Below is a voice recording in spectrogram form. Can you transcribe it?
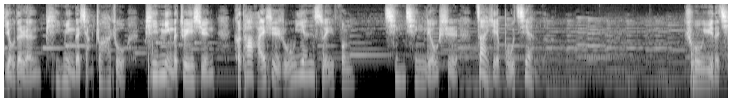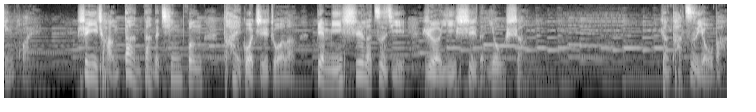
有的人拼命的想抓住，拼命的追寻，可它还是如烟随风，轻轻流逝，再也不见了。初遇的情怀，是一场淡淡的清风，太过执着了。便迷失了自己，惹一世的忧伤。让它自由吧，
